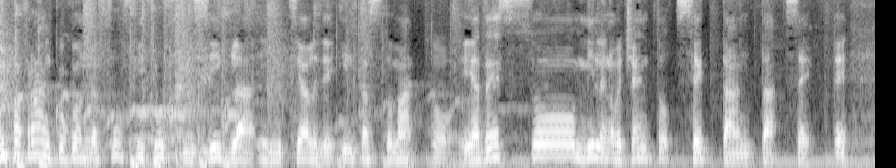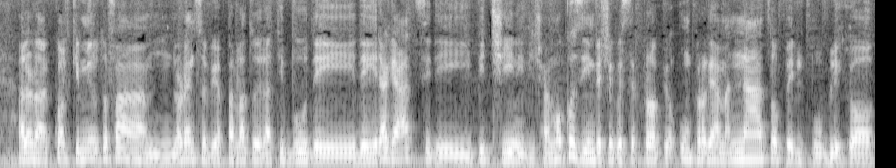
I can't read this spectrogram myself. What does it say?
Pippa Franco con Fuffi Fuffi, sigla iniziale di Il Tastomatto e adesso 1977. Allora, qualche minuto fa mh, Lorenzo vi ha parlato della TV dei, dei ragazzi, dei piccini, diciamo così, invece questo è proprio un programma nato per il pubblico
